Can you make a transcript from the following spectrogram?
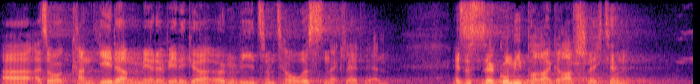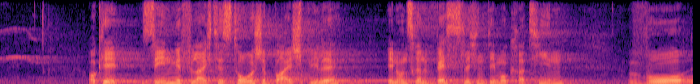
Äh, also kann jeder mehr oder weniger irgendwie zu einem Terroristen erklärt werden. Es ist der Gummiparagraph schlechthin. Okay, sehen wir vielleicht historische Beispiele in unseren westlichen Demokratien, wo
